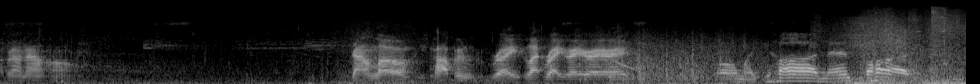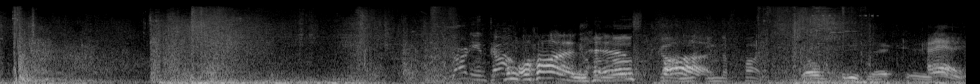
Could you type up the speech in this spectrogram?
Up and down now. Oh. Down low. He's popping right, left, right, right, right, right. oh my god, man, fuck. Guardian down. Come down. on, You're the man, last gun fuck. in the fight. Yo, please, Nick, please. There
